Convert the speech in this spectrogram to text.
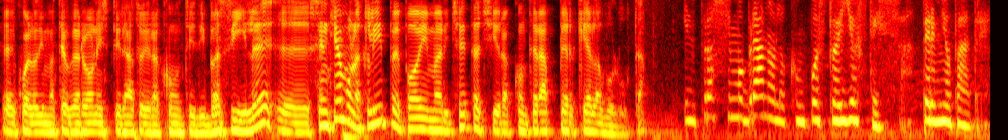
eh, quello di Matteo Garrone ispirato ai racconti di Basile. Eh, sentiamo la clip e poi Maricetta ci racconterà perché l'ha voluta. Il prossimo brano l'ho composto io stessa, per mio padre,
